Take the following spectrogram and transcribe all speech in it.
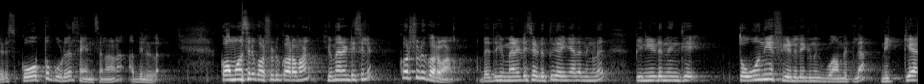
ഒരു സ്കോപ്പ് കൂടുതൽ സയൻസിനാണ് അതിലുള്ളത്. കോമേഴ്സിൽ കുറച്ചുകൂടി കുറവാണ്. ഹ്യൂമാനിറ്റീസിൽ കുറച്ചുകൂടി കുറവാണ്. അതായത് ഹ്യൂമാനിറ്റീസ് എടുത്തു കഴിഞ്ഞാൽ നിങ്ങൾ പിന്നീട് നിങ്ങൾക്ക് തോന്നിയ ഫീൽഡിലേക്ക് നിങ്ങൾക്ക് പോകാൻ പറ്റില്ല. മിക്ക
